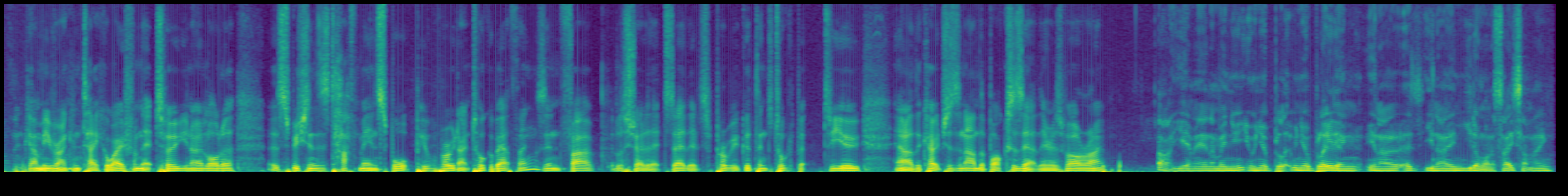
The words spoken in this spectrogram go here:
I think um, everyone can take away from that too. You know, a lot of, especially in this tough man sport, people probably don't talk about things. And Fa illustrated that today. That's probably a good thing to talk about to you and other coaches and other boxers out there as well, right? Oh yeah, man. I mean, you, when you're ble- when you're bleeding, you know, you know, and you don't want to say something.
